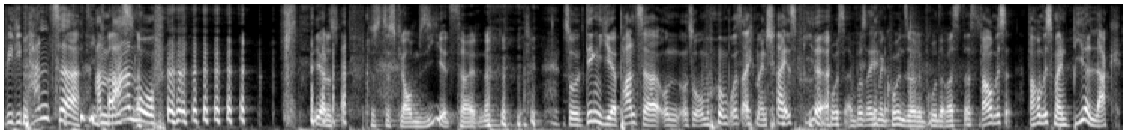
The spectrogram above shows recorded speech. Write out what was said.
wie die Panzer die am Panzer. Bahnhof ja, das, das, das glauben sie jetzt halt, ne? So Ding hier, Panzer und, und so. Und wo, ist eigentlich mein scheiß Bier? wo, ist, wo ist eigentlich mein Kohlensäure, Bruder? Was ist das? Warum ist, warum ist mein Bier Lack?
